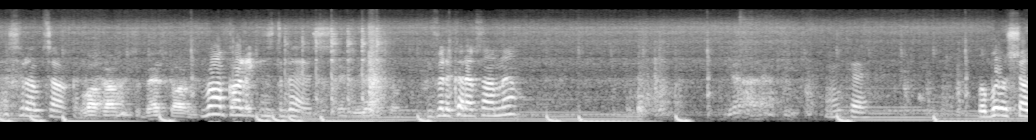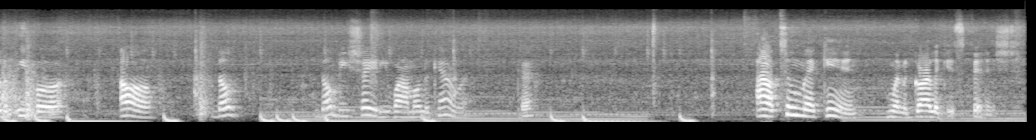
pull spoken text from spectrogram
That's what I'm talking about. Raw garlic's the best garlic. Raw garlic is the best. I think we have some. You finna cut up some now? Yeah, I have to. Okay. But we'll show the people. Uh, oh, don't don't be shady while I'm on the camera. Okay. I'll tune back in when the garlic is finished.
